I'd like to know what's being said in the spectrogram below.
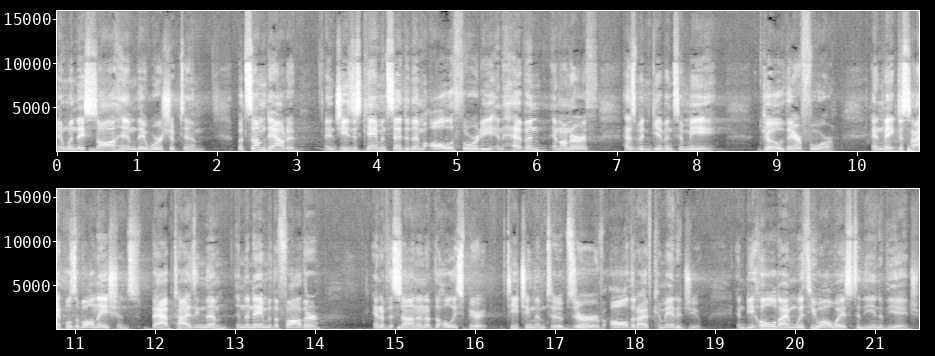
And when they saw him, they worshiped him. But some doubted. And Jesus came and said to them, All authority in heaven and on earth has been given to me. Go, therefore, and make disciples of all nations, baptizing them in the name of the Father and of the Son and of the Holy Spirit, teaching them to observe all that I have commanded you. And behold, I am with you always to the end of the age.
